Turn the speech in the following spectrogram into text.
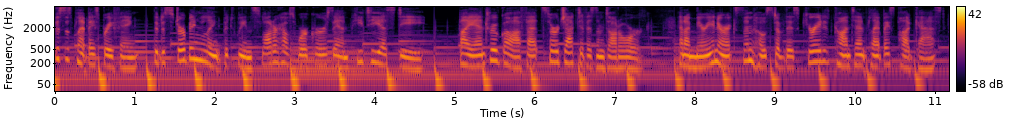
This is Plant Based Briefing The Disturbing Link Between Slaughterhouse Workers and PTSD by Andrew Gough at surgeactivism.org. And I'm Marian Erickson, host of this curated content plant based podcast,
